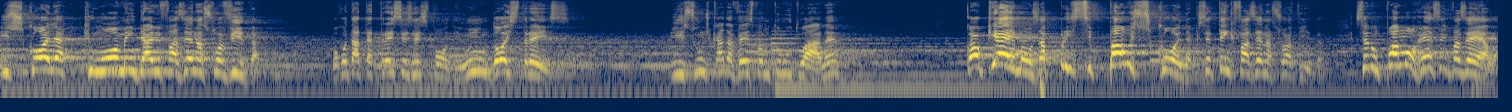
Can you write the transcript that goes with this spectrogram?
escolha que um homem deve fazer na sua vida? Vou contar até três, vocês respondem. Um, dois, três. Isso, um de cada vez para não tumultuar, né? Qual que é, irmãos, a principal escolha que você tem que fazer na sua vida? Você não pode morrer sem fazer ela.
